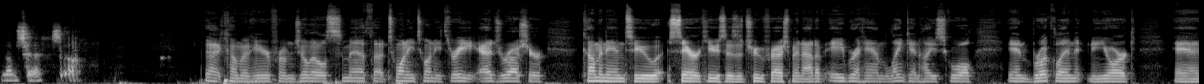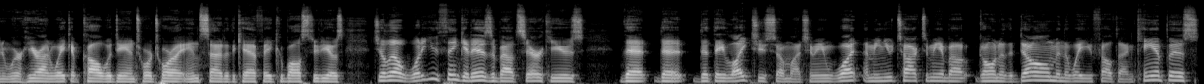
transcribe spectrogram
you know what I'm saying. So that coming here from Jalil Smith, uh, a 2023 edge rusher coming into Syracuse as a true freshman out of Abraham Lincoln High School in Brooklyn, New York. And we're here on Wake Up Call with Dan Tortora inside of the Cafe Kubal Studios. Jalil, what do you think it is about Syracuse that that that they liked you so much? I mean, what I mean, you talked to me about going to the dome and the way you felt on campus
